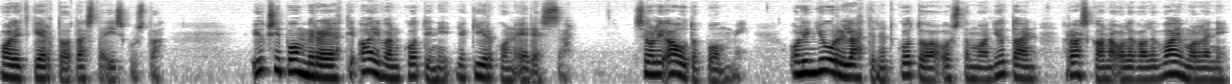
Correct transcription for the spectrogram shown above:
Valit kertoo tästä iskusta. Yksi pommi räjähti aivan kotini ja kirkon edessä. Se oli autopommi. Olin juuri lähtenyt kotoa ostamaan jotain raskaana olevalle vaimolleni,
